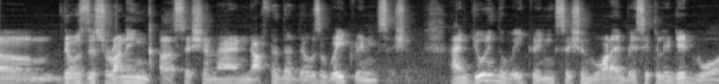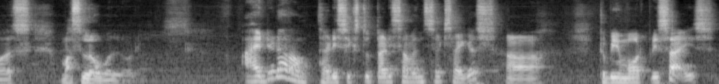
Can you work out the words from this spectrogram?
um, there was this running uh, session, and after that, there was a weight training session. And during the weight training session, what I basically did was muscle overloading. I did around 36 to 37 sets, I guess, uh, to be more precise.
